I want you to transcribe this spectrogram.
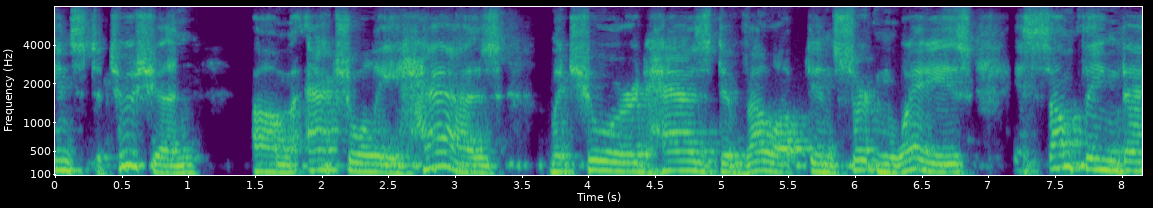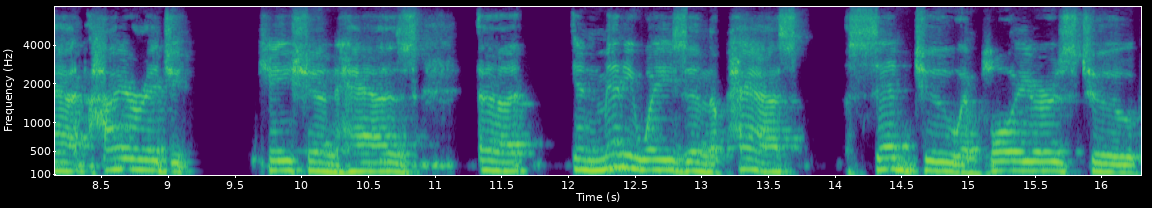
institution um, actually has matured, has developed in certain ways, is something that higher education has, uh, in many ways in the past, said to employers, to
